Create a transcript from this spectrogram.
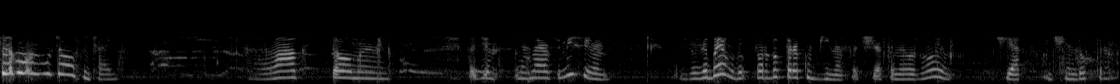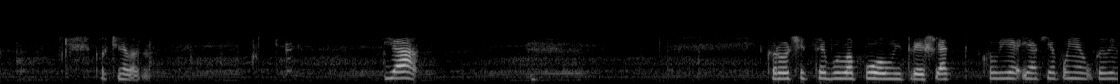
це було звучало случайно. Так, то ми Тоді, не знаю цю місію, Забив про доктора Кубіна, чи як вони назвали, чи як, чи не доктора. Коротше, не важно. Я... Коротше, це була повний треш. Як, коли я, як я поняв, коли...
